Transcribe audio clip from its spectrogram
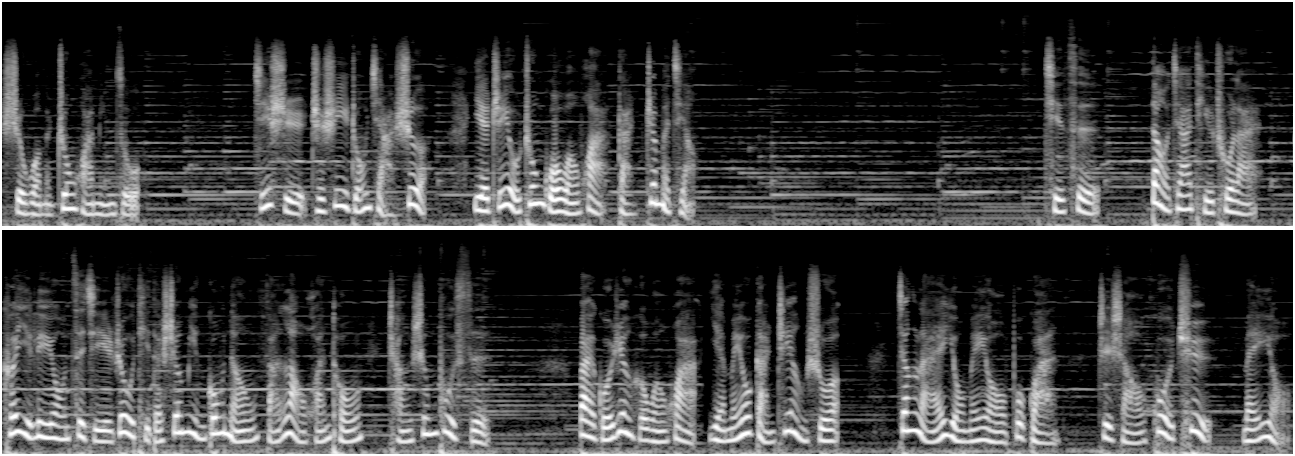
是我们中华民族。即使只是一种假设，也只有中国文化敢这么讲。其次，道家提出来，可以利用自己肉体的生命功能返老还童、长生不死。外国任何文化也没有敢这样说。将来有没有不管，至少过去没有。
